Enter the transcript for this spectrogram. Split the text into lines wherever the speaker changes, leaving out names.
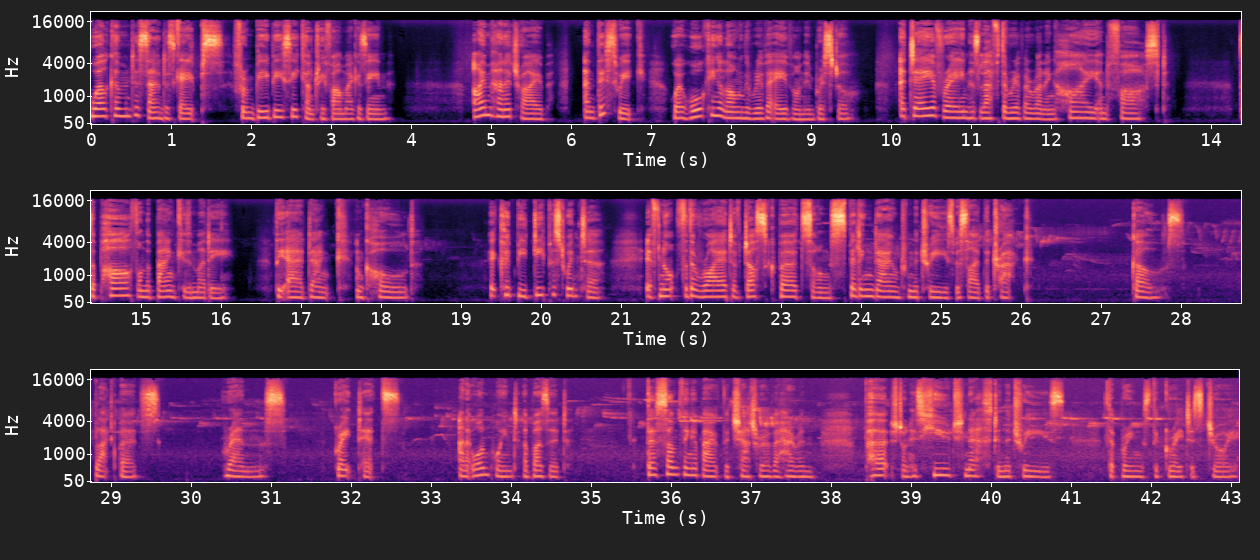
Welcome to Sound Escapes from BBC Countryfile magazine. I'm Hannah Tribe, and this week we're walking along the River Avon in Bristol. A day of rain has left the river running high and fast. The path on the bank is muddy, the air dank and cold. It could be deepest winter if not for the riot of dusk bird songs spilling down from the trees beside the track. Gulls, blackbirds, wrens, great tits, and at one point a buzzard. There's something about the chatter of a heron perched on his huge nest in the trees that brings the greatest joy.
